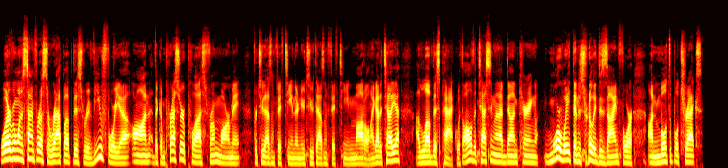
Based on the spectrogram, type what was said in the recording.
Well, everyone, it's time for us to wrap up this review for you on the Kompressor Plus from Marmot for 2015, their new 2015 model. And I gotta tell you, I love this pack. With all the testing that I've done, carrying more weight than it's really designed for on multiple treks,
